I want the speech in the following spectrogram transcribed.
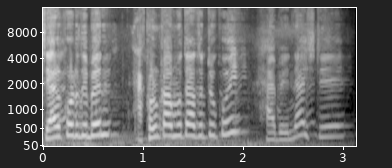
শেয়ার করে দেবেন। এখনকার মতো এতটুকুই। হ্যাভ এ নাইস ডে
